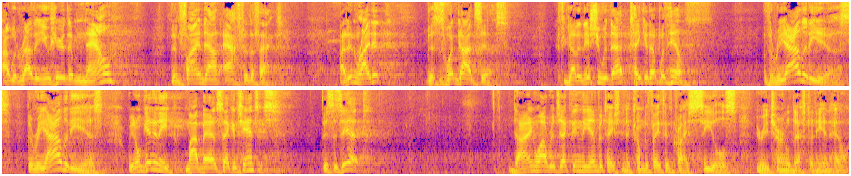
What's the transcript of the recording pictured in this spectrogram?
I would rather you hear them now than find out after the fact. I didn't write it. This is what God says. If you got an issue with that, take it up with Him. But the reality is, the reality is, we don't get any my bad second chances. This is it. Dying while rejecting the invitation to come to faith in Christ seals your eternal destiny in hell.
